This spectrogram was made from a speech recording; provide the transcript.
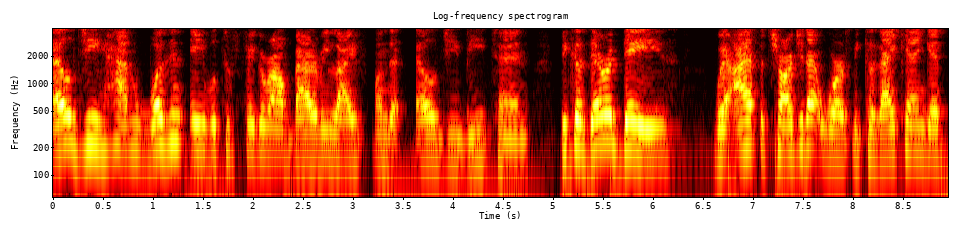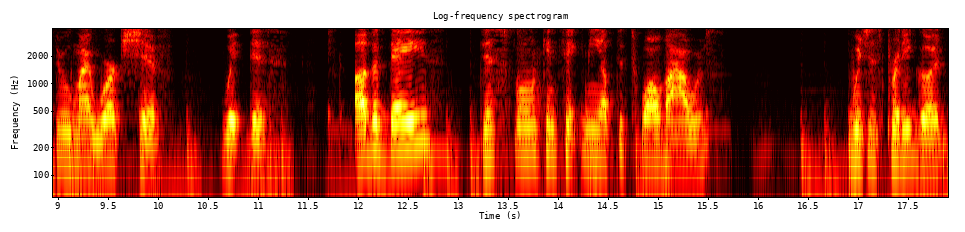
LG have wasn't able to figure out battery life on the LG V10 because there are days where I have to charge it at work because I can't get through my work shift with this. Other days, this phone can take me up to 12 hours, which is pretty good.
